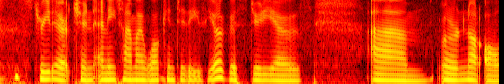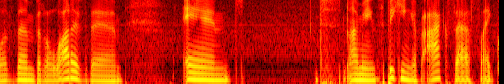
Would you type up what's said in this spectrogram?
street urchin, anytime I walk into these yoga studios, um, or not all of them, but a lot of them. And I mean, speaking of access, like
